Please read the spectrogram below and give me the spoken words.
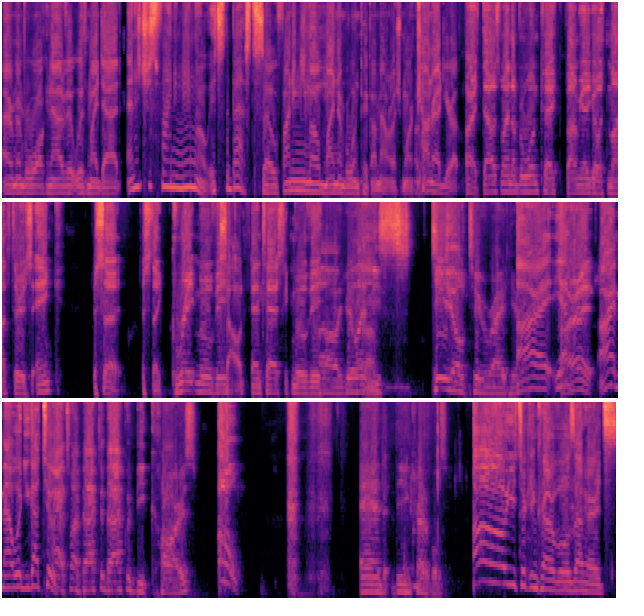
I remember walking out of it with my dad, and it's just Finding Nemo. It's the best. So Finding Nemo, my number one pick on Mount Rushmore. Conrad, you're up. All right, that was my number one pick, but I'm gonna go with Monsters Inc. Just a just a great movie, Solid. fantastic movie. Oh, you're letting me um, steal two right here. All right, yeah. All right. all right, Matt Wood, you got two. All right, so my back to back would be Cars oh, and The Incredibles. Oh, you took Incredibles. That hurts.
